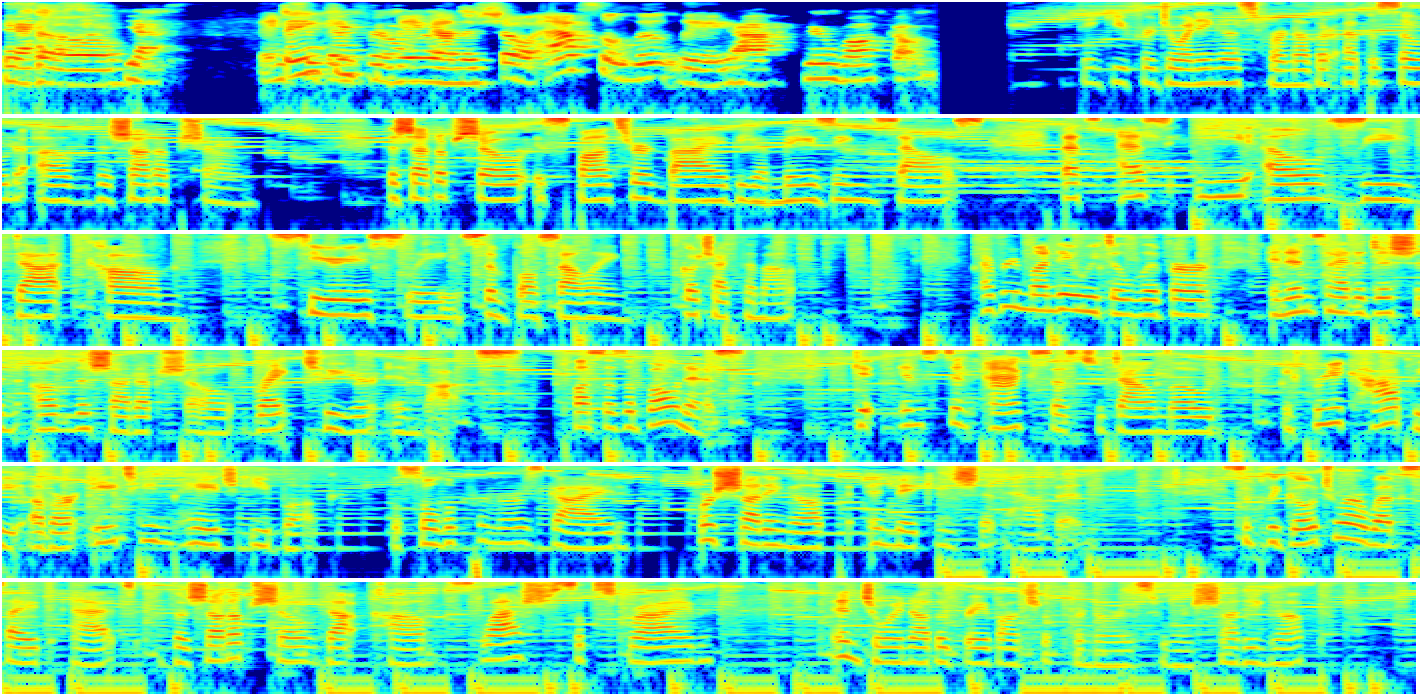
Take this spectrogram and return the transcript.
Yes. So, yes. Thanks Thank again for so being much. on the show. Absolutely. Yeah, you're welcome. Thank you for joining us for another episode of The Shut Up Show. The Shut Up Show is sponsored by The Amazing Selz. That's S E L Z dot com. Seriously, simple selling. Go check them out. Every Monday, we deliver an inside edition of The Shut Up Show right to your inbox. Plus, as a bonus, get instant access to download a free copy of our 18 page ebook, The Solopreneur's Guide for Shutting Up and Making Shit Happen. Simply go to our website at theshutupshow.com slash subscribe and join other brave entrepreneurs who are shutting up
